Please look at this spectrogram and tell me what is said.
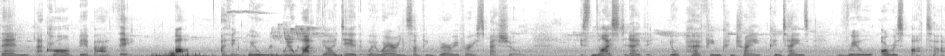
then that can't be a bad thing. But I think we all we all like the idea that we're wearing something very very special. It's nice to know that your perfume contain, contains real orris butter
